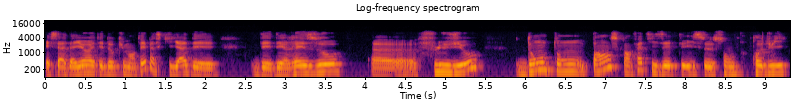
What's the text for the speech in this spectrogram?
Et ça a d'ailleurs été documenté parce qu'il y a des, des réseaux euh, fluviaux dont on pense qu'en fait ils, se sont produits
